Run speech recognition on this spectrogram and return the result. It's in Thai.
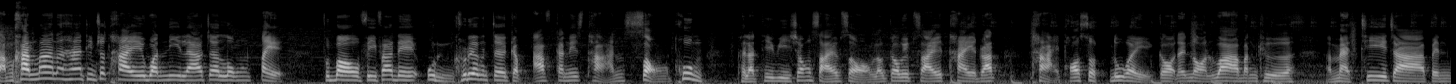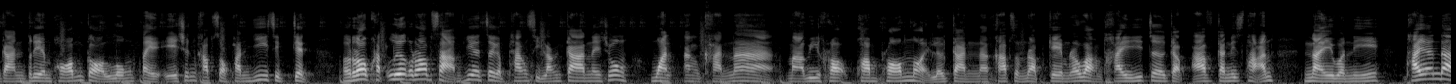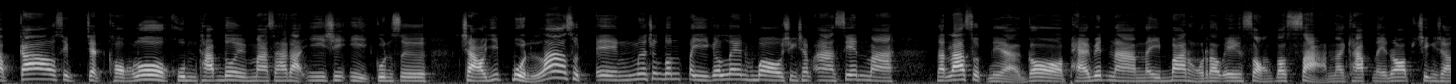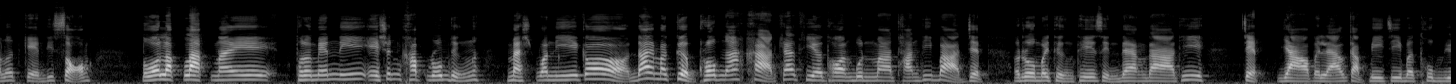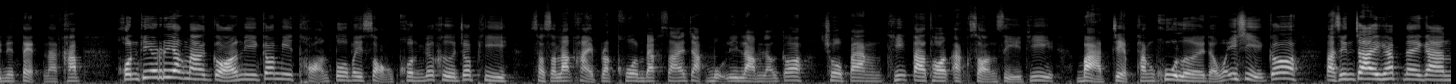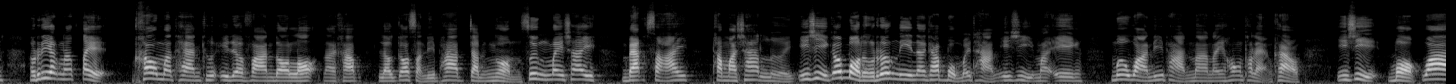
สำคัญมากนะฮะ ทีมชาติไทยวันนี้แล้วจะลงเตะฟุตบอลฟีฟ่าเดย์อุ่นเครื่องเจอกับอัฟกานิสถาน 2 ทุ่มไทยรัฐทีวีช่อง 32 แล้วก็เว็บไซต์ไทยรัฐถ่ายทอดสดด้วย ก็แน่นอนว่ามันคือแมตช์ที่จะเป็นการเตรียมพร้อมก่อนลงเตะเอเชียนคัพ 2027 รอบคัดเลือกรอบ 3 ที่จะเจอกับทางศรีลังกาในช่วงวันอังคารหน้า มาวิเคราะห์ความพร้อมหน่อยแล้วกันนะครับสำหรับเกมระหว่างไทยที่เจอกับอัฟกานิสถานในวันนี้ ไทยอันดับ 97 ของโลก คุมทัพโดยมาซาฮาดะอีชิอิกุนซือ ชาวญี่ปุ่นล่าสุดเองเมื่อช่วงต้นปีก็เล่นฟุตบอลชิงแชมป์อาเซียนมา นัดล่าสุดเนี่ยก็แพ้เวียดนามในบ้านของเราเอง 2 ต่อ 3 นะครับ ในรอบชิงชนะเลิศเกมที่ 2 ตัวหลักๆในทัวร์นาเมนต์นี้เอเชียนคัพรวมถึงแมชวันนี้ก็ได้มาเกือบครบนะ ขาดแค่เทียทรบุญมาทันที่บาดเจ็บ รวมไปถึงทีสินแดงดาที่ เจ็บยาวไปแล้วกับ BG ปทุมยูเนเต็ดนะครับ คนที่เรียกมาก่อนนี้ก็มีถอนตัวไป 2 คนก็คือเจ้าพีสัสลักษณ์ไหประโคนแบ็กซ้ายจากบุรีรัมแล้วก็โชปังทิตาทรอักษรศรีที่บาดเจ็บทั้งคู่เลย แต่ว่าอิชิก็ตัดสินใจครับในการเรียกนักเตะเข้ามาแทนคืออีเดฟานดอลเลาะนะครับ แล้วก็สันติภาพจันง่อม ซึ่งไม่ใช่แบ็กซ้ายธรรมชาติเลย อิชิก็บอกถึงเรื่องนี้นะครับ ผมไปถามอิชิมาเอง เมื่อวานที่ผ่านมาในห้องแถลงข่าว อิชิบอกว่า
